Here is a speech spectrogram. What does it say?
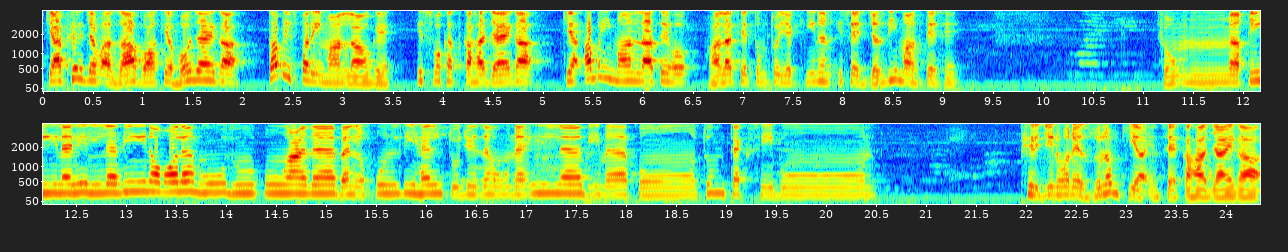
کیا پھر جب عذاب واقع ہو جائے گا، تب اس پر ایمان لاؤ گے۔ اس وقت کہا جائے گا، کیا اب ایمان لاتے ہو؟ حالانکہ تم تو یقیناً اسے جلدی مانگتے تھے۔ ثم قيل للذين ظلموا ذوقوا عذاب الخلد هل تجزون إلا بما كنتم تكسبون پھر جنہوں نے ظلم کیا، ان سے کہا جائے گا،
